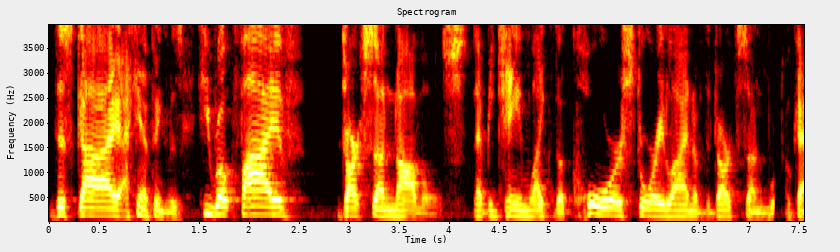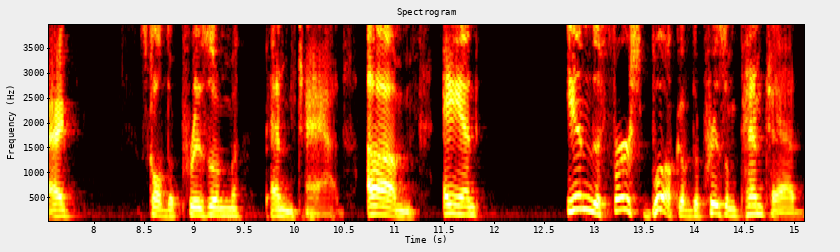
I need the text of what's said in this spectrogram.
this guy I can't think of his. He wrote five Dark Sun novels that became like the core storyline of the Dark Sun. Okay, it's called the Prism Pentad. Um, and in the first book of the Prism Pentad,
